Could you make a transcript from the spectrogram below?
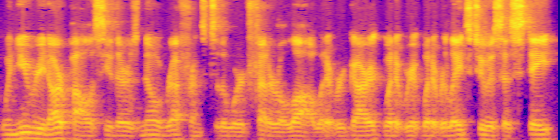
when you read our policy, there is no reference to the word federal law. What it regard what it what it relates to is a state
